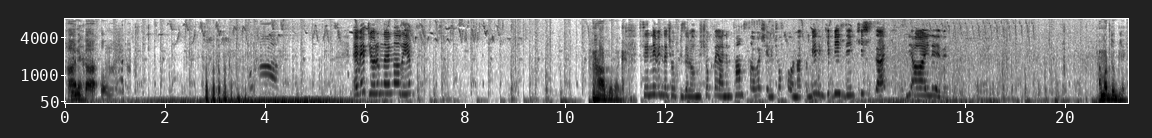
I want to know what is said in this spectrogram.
Harika olmuş. Topla topla topla topla. Evet yorumlarını alayım. Ağzı bak. Senin evin de çok güzel olmuş. Çok beğendim. Tam savaş evi. Çok korunaklı. Benimki bildiğin kişisel bir aile evi. Ama dubleks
